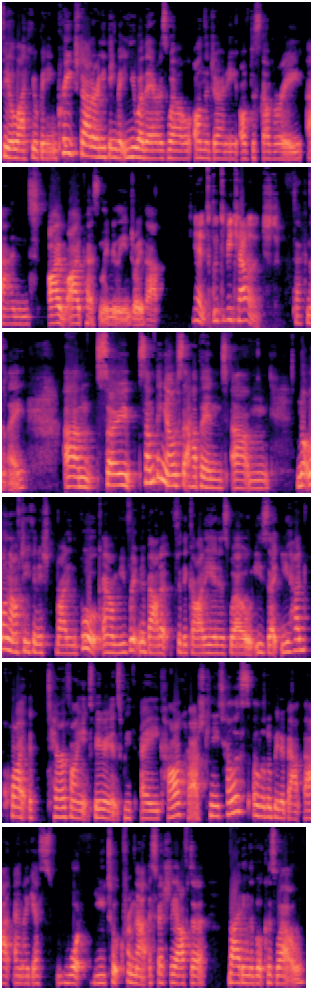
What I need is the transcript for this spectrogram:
feel like you're being preached at or anything but you are there as well on the journey of discovery. And i i personally really enjoy that. Yeah it's good to be challenged. Definitely um, so something else that happened um, not long after you finished writing the book, um, you've written about it for the Guardian as well, is that you had quite a terrifying experience with a car crash. Can you tell us a little bit about that, and I guess what you took from that, especially after writing the book as well?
